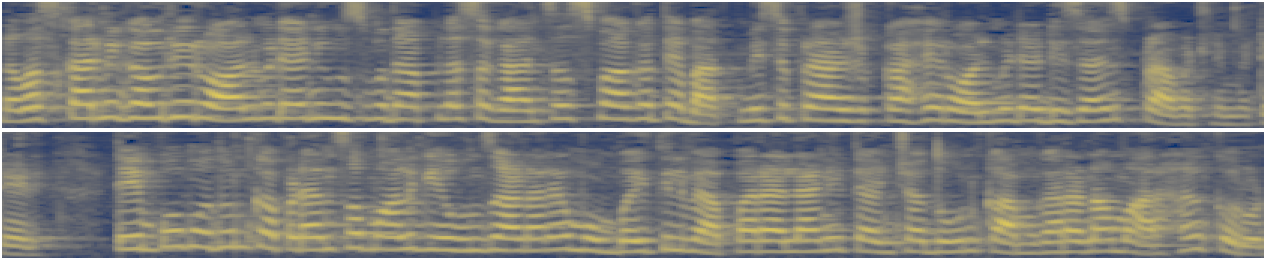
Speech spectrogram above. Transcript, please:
नमस्कार मी गौरी रॉयल मीडिया न्यूजमध्ये आपलं सगळ्यांचं स्वागत आहे. बातमीचे प्रायोजक आहे Royal Media Designs Private Limited. टेम्पोमधून कपड्यांचा माल घेऊन जाणाऱ्या मुंबईतील व्यापाऱ्याला आणि त्यांच्या दोन कामगारांना मारहाण करून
